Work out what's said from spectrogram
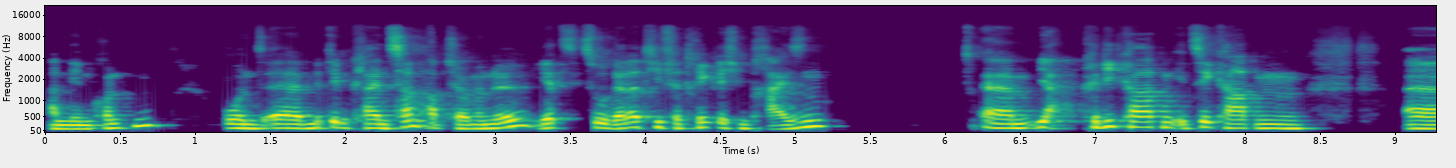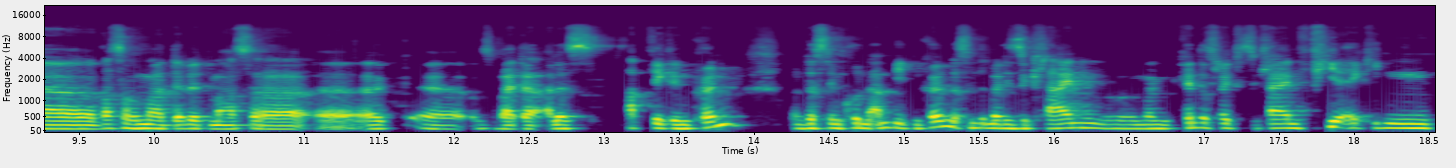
annehmen konnten. Und äh, mit dem kleinen SumUp-Terminal jetzt zu relativ verträglichen Preisen ähm, ja, Kreditkarten, EC-Karten, äh, was auch immer, Debitmaster äh, äh, und so weiter alles abwickeln können und das dem Kunden anbieten können. Das sind immer diese kleinen, man kennt das vielleicht, diese kleinen viereckigen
